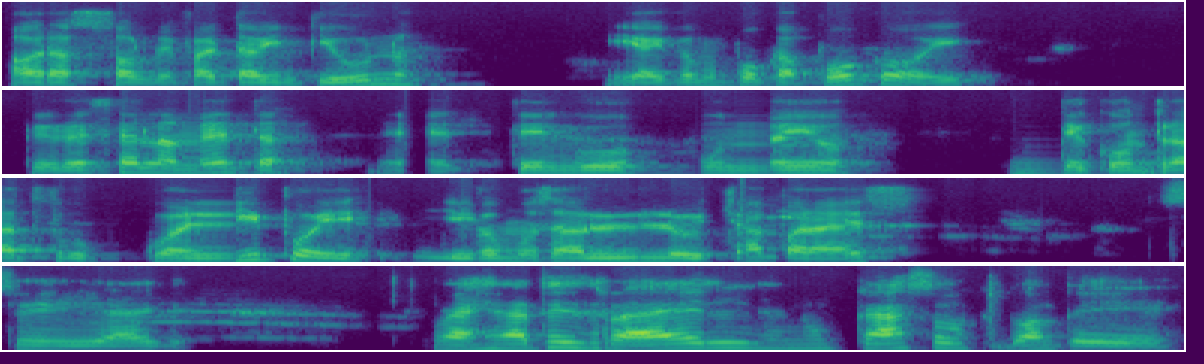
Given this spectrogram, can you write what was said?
ahora solo me falta 21 y ahí vamos poco a poco. Y, pero esa es la meta. Eh, tengo un año de contrato con el equipo y, y vamos a luchar para eso. Sí, imagínate Israel en un caso donde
